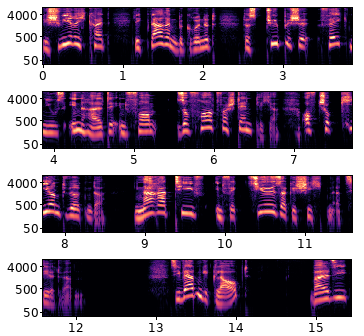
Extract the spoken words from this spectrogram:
Die Schwierigkeit liegt darin begründet, dass typische Fake News Inhalte in Form sofort verständlicher, oft schockierend wirkender, narrativ infektiöser Geschichten erzählt werden. Sie werden geglaubt, weil sie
